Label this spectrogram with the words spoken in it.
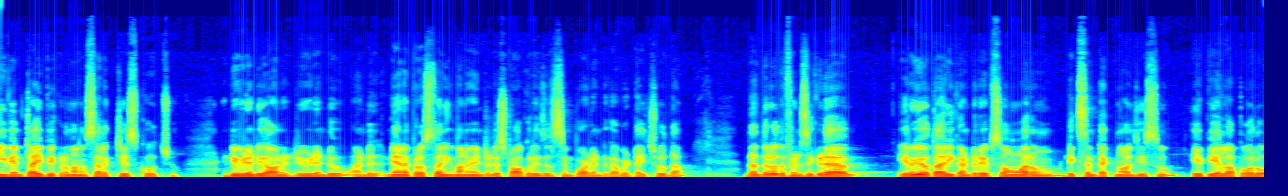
ఈవెన్ టైప్ ఇక్కడ మనం సెలెక్ట్ చేసుకోవచ్చు. డివిడెండ్ కావాలంటే డివిడెండ్ అండ్ నేను ప్రస్తుతానికి మనం ఏంటంటే స్టాక్ రిజల్ట్స్ ఇంపార్టెంట్ కాబట్టి అవి చూద్దాం. దాని తర్వాత ఫ్రెండ్స్ ఇక్కడ ఇరవయో తారీఖు అంటే రేపు సోమవారం Dixon Technologies APL Apollo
